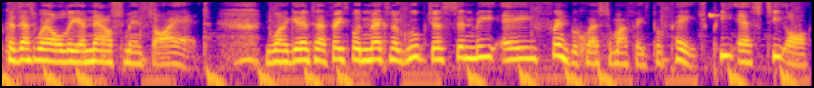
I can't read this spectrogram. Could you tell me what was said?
because that's where all the announcements are at. You want to get into that Facebook Messenger group? Just send me a friend request to my Facebook page, PSTR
